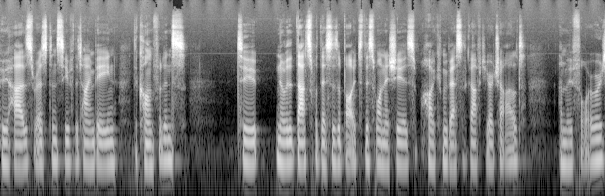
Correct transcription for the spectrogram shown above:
who has residency for the time being the confidence to know that that's what this is about. This one issue is how can we best look after your child and move forward.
